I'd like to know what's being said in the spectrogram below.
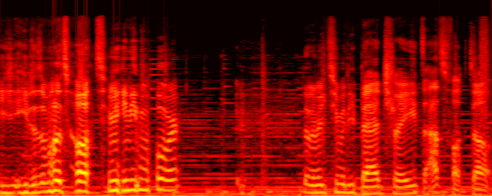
He, he doesn't want to talk to me anymore. Did I make too many bad trades? That's fucked up.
